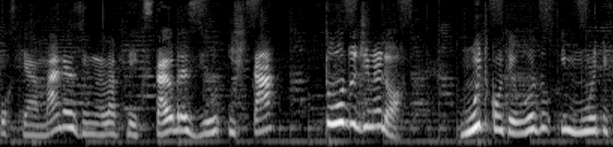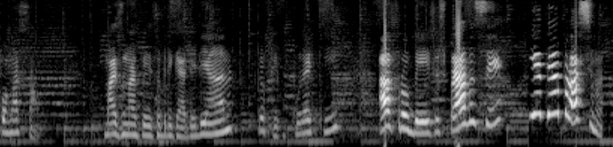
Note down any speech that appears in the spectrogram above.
porque a Magazine Laflix Style Brasil está tudo de melhor. Muito conteúdo e muita informação. Mais uma vez, obrigada, Eliana. Eu fico por aqui. Afrobeijos para você e até a próxima!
